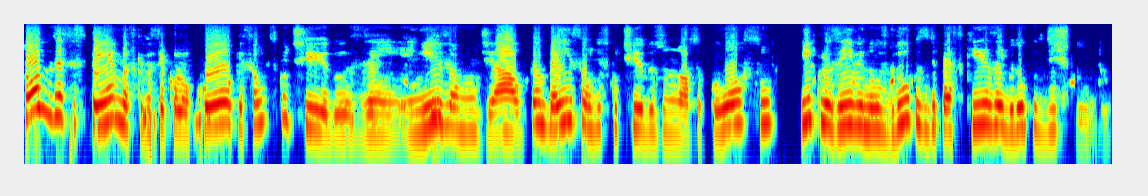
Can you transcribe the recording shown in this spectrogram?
Todos esses temas que você colocou, que são discutidos em, em, nível mundial, também são discutidos no nosso curso, inclusive nos grupos de pesquisa e grupos de estudo,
